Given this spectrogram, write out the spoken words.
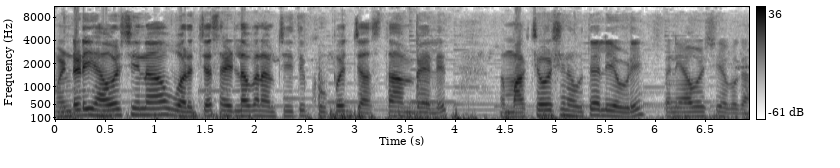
मंडळी ह्यावर्षी ना वरच्या साईडला पण आमच्या इथे खूपच जास्त आंबे आलेत. मागच्या वर्षी नव्हते आले एवढे पण यावर्षी हे बघा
